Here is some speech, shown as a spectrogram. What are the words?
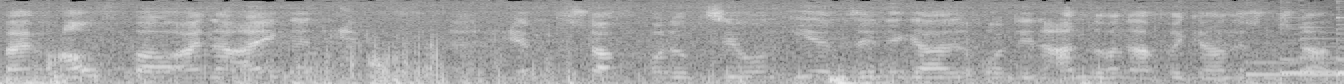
beim Aufbau einer eigenen äh, Impfstoffproduktion hier im Senegal und in anderen afrikanischen Staaten.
